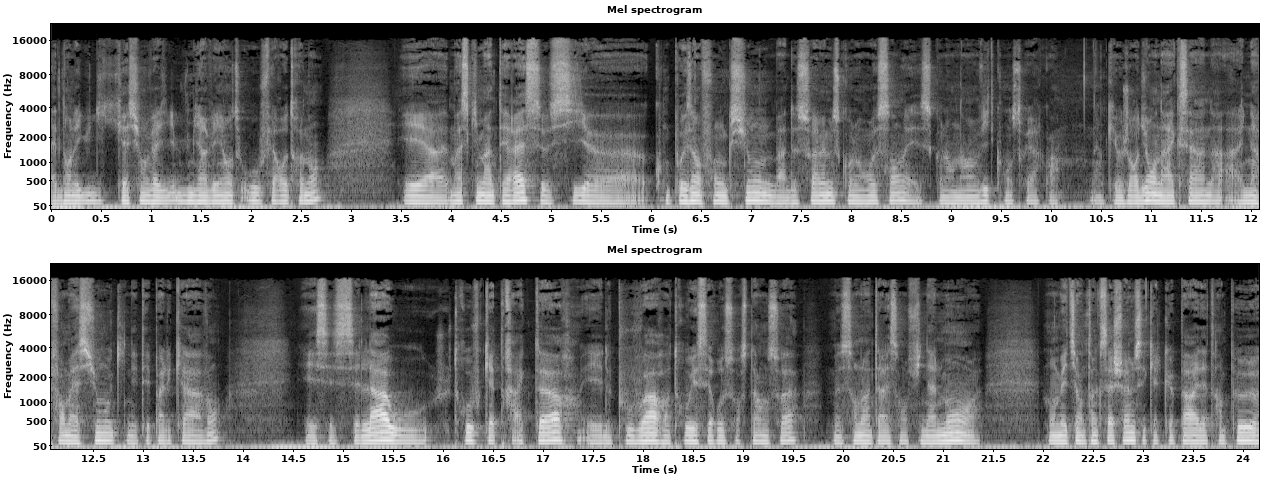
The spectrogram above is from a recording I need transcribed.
être dans l'éducation bienveillante ou faire autrement. Et euh, moi, ce qui m'intéresse, c'est aussi euh, composer en fonction ben, de soi-même ce que l'on ressent et ce que l'on a envie de construire. Donc aujourd'hui, on a accès à, un- à une information qui n'était pas le cas avant. Et c'est là où je trouve qu'être acteur et de pouvoir trouver ces ressources-là en soi me semble intéressant. Finalement, euh, mon métier en tant que sage-femme, c'est quelque part d'être un peu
